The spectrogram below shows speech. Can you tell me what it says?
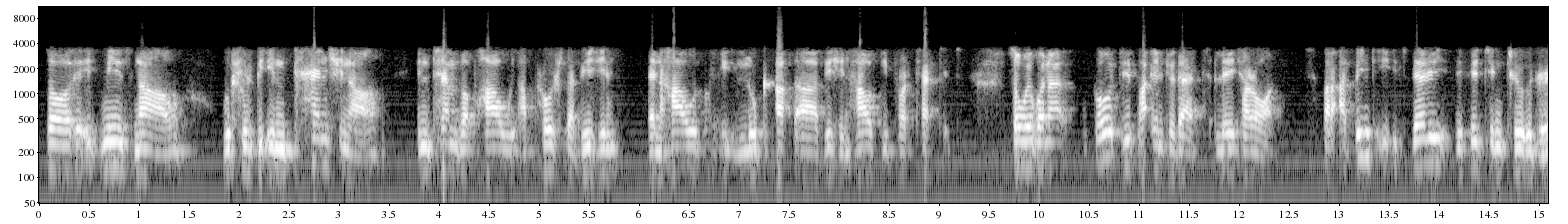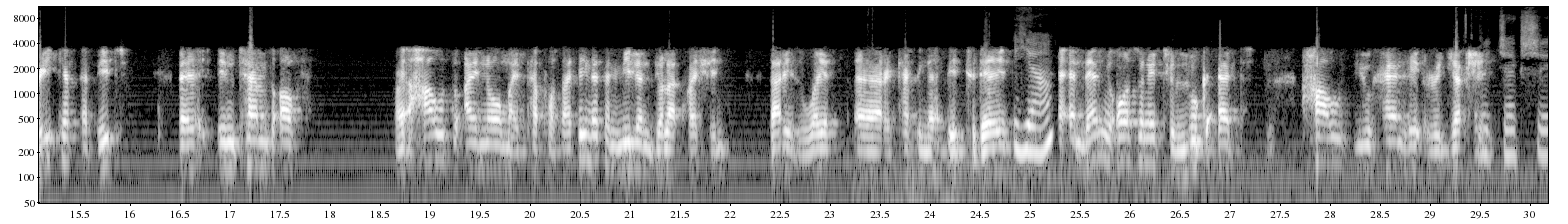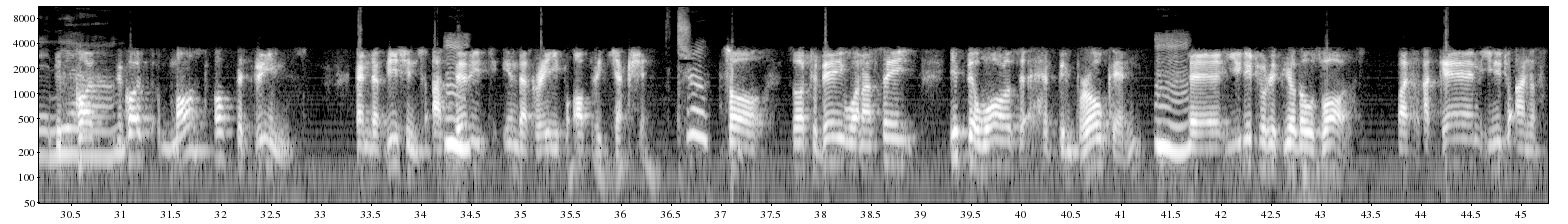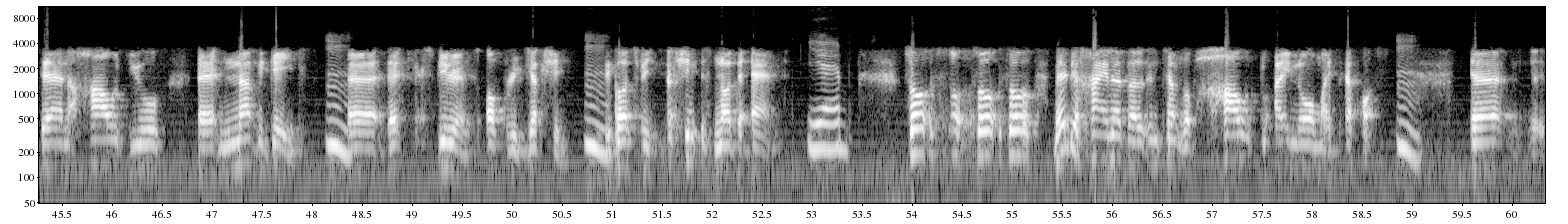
so it means now we should be intentional in terms of how we approach the vision and how we look after our vision, how we protect it. So we're going to go deeper into that later on. But I think it's very befitting to recap a bit uh, in terms of uh, how do I know my purpose? I think that's a million dollar question that is worth uh, recapping a bit today. yeah And then we also need to look at how you handle rejection. rejection Because, yeah because most of the dreams and the visions are mm. buried in the grave of rejection. true So, so today when I say if the walls have been broken, mm. uh, you need to rebuild those walls. But again, you need to understand how do you uh, navigate mm. uh, the experience of rejection. Mm. Because rejection is not the end. yeah So, so, so, so maybe high level in terms of how do I know my purpose? mm. Uh,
